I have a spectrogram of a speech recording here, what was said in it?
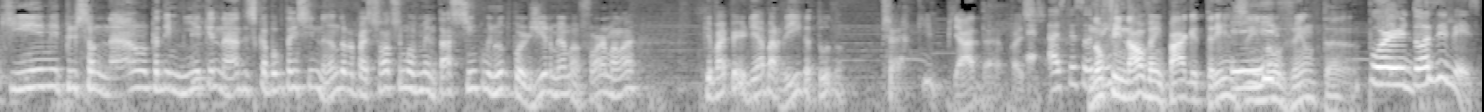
Que personal, academia, que nada. Esse caboclo tá ensinando, rapaz, só se movimentar 5 minutos por dia, da mesma forma lá, que vai perder a barriga, tudo. Tchê, que piada, rapaz. As pessoas No têm- final vem paga R$13,90. por 12 vezes.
